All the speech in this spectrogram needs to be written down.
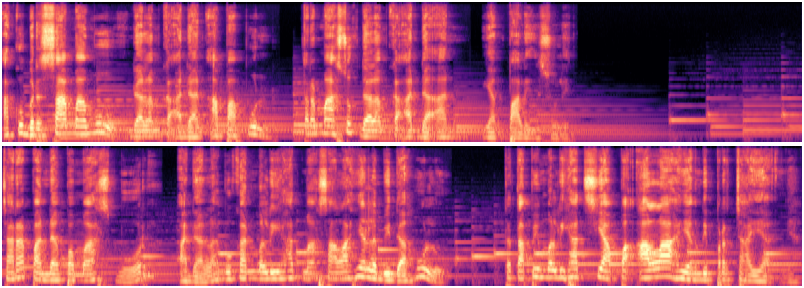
aku bersamamu dalam keadaan apa pun, termasuk dalam keadaan yang paling sulit. Cara pandang pemazmur adalah bukan melihat masalahnya lebih dahulu, tetapi melihat siapa Allah yang dipercayanya.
